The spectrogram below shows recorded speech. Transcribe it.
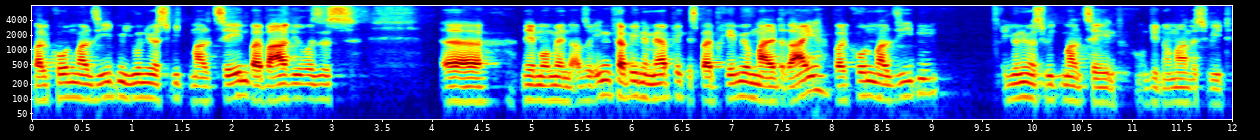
Balkon mal sieben, Junior Suite mal zehn. Bei Vario ist es, äh, nee, Moment, also Innenkabine Mehrblick ist bei Premium mal drei, Balkon mal sieben, Junior Suite mal 10 und die normale Suite.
